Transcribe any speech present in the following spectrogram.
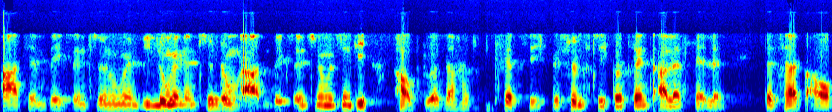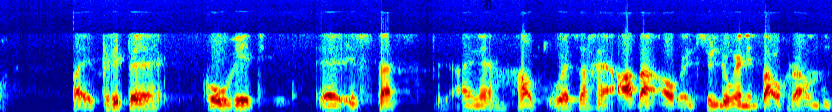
Atemwegsentzündungen wie Lungenentzündungen, Atemwegsentzündungen sind die Hauptursache, 40 bis 50 Prozent aller Fälle. Deshalb auch bei Grippe, Covid äh, ist das eine Hauptursache, aber auch Entzündungen im Bauchraum wie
